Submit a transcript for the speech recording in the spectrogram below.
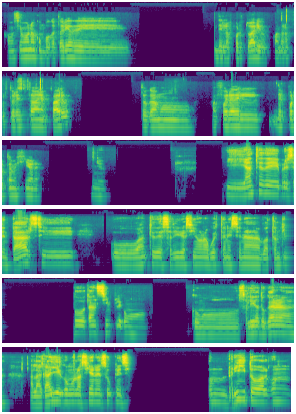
¿Cómo se llama? Una convocatoria de. De los portuarios. Cuando los portuarios estaban en paro, tocamos afuera del, del puerto de Mejillones. Y antes de presentarse o antes de salir así a una puesta en escena bastante tan simple como, como salir a tocar a, a la calle como lo hacían en su principio, un rito, algún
